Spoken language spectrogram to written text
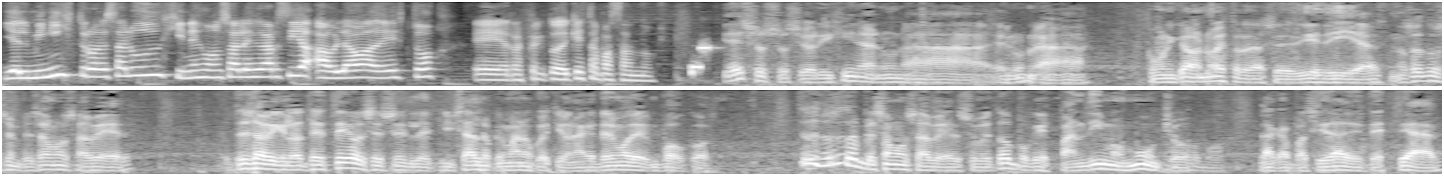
Y el ministro de Salud, Ginés González García, hablaba de esto eh, respecto de qué está pasando. Eso se origina en una, en una comunicado nuestro de hace 10 días. Nosotros empezamos a ver, usted sabe que los testeos es quizás lo que más nos cuestiona, que tenemos de pocos. Entonces nosotros empezamos a ver, sobre todo porque expandimos mucho la capacidad de testear,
